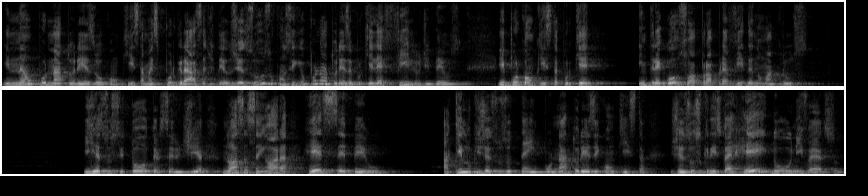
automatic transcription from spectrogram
e não por natureza ou conquista, mas por graça de Deus. Jesus o conseguiu por natureza, porque ele é filho de Deus e por conquista, porque entregou sua própria vida numa cruz e ressuscitou ao terceiro dia. Nossa Senhora recebeu aquilo que Jesus o tem por natureza e conquista. Jesus Cristo é Rei do universo.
